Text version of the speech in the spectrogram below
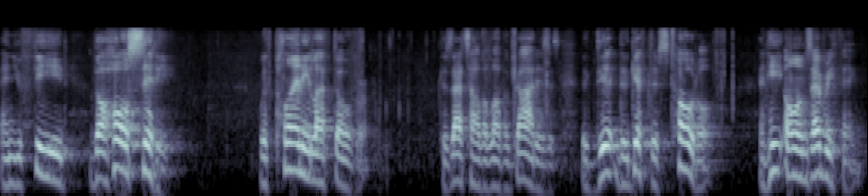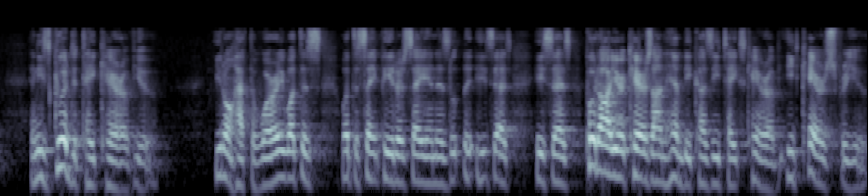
and you feed the whole city with plenty left over. Because that's how the love of God is. the, the gift is total, and He owns everything, and He's good to take care of you. You don't have to worry. What does what does St. Peter say in his he says he says, put all your cares on him because he takes care of he cares for you.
